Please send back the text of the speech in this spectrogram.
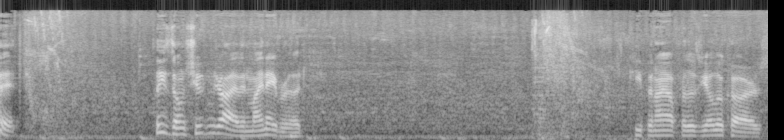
It. Please don't shoot and drive in my neighborhood. Keep an eye out for those yellow cars.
